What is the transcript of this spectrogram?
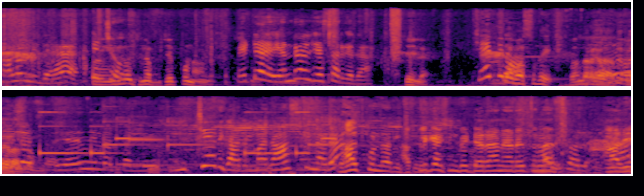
పొలం ఇదే ఇల్లు వచ్చినప్పుడు చెప్పున్నాను పెట్టే ఎన్రోల్ చేస్తారు కదా చేయలే చేపి వస్తుంది తొందరగా ఇచ్చేది కాదమ్మా రాసుకున్నారా? రాసుకున్నారు అప్లికేషన్ పెట్టారా అని అడుగుతున్నారు. అది.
